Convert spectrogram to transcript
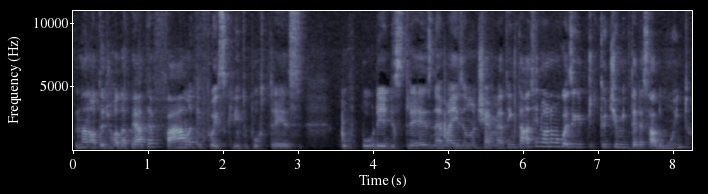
na nota de rodapé até fala que foi escrito por três, por, por eles três, né, mas eu não tinha me atentado, assim, não era uma coisa que, que eu tinha me interessado muito.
